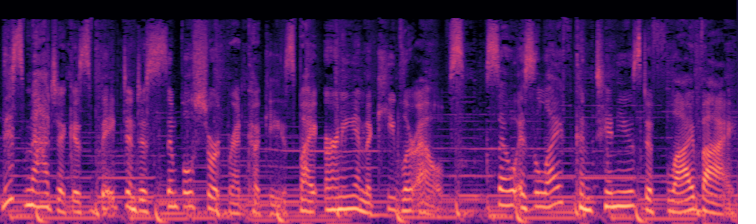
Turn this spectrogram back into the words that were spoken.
This magic is baked into simple shortbread cookies by Ernie and the Keebler Elves. So as life continues to fly by,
